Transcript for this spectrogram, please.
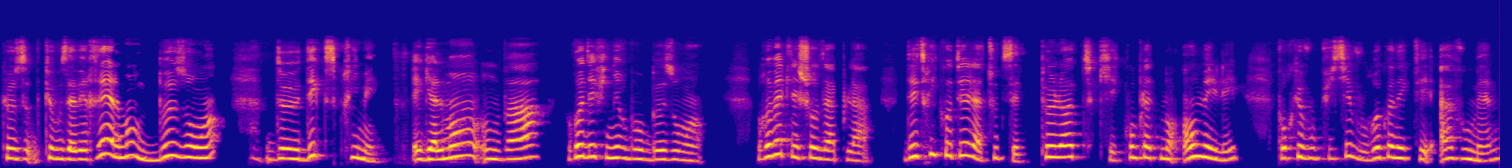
que, que vous avez réellement besoin de d'exprimer? Également, on va redéfinir vos besoins, remettre les choses à plat, détricoter là toute cette pelote qui est complètement emmêlée pour que vous puissiez vous reconnecter à vous-même,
